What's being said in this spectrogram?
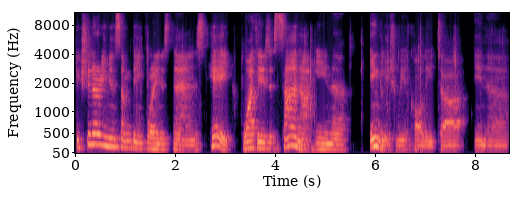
Dictionary means something, for instance, hey, what is sana in uh, English? We call it in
